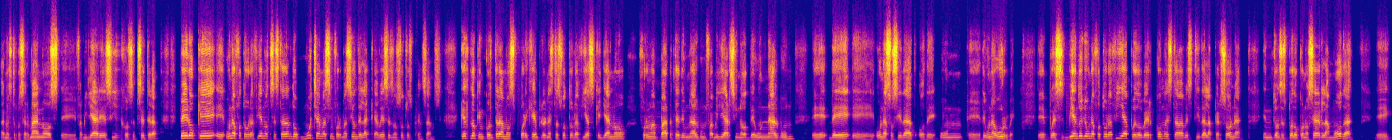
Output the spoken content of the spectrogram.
a nuestros hermanos, eh, familiares, hijos, etcétera, pero que una fotografía nos está dando mucha más información de la que a veces nosotros pensamos. ¿Qué es lo que encontramos, por ejemplo, en estas fotografías que ya no forman parte de un álbum familiar, sino de un álbum eh, de eh, una sociedad o de, un, eh, de una urbe. pues viendo yo una fotografía puedo ver cómo estaba vestida la persona, entonces puedo conocer la moda de,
